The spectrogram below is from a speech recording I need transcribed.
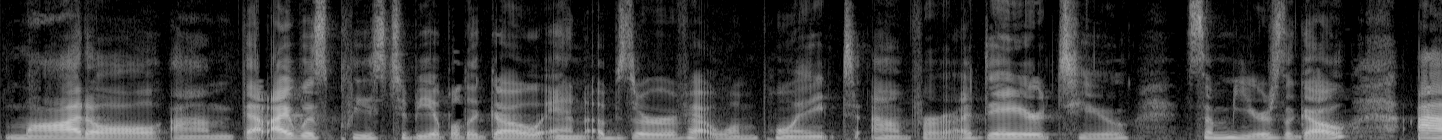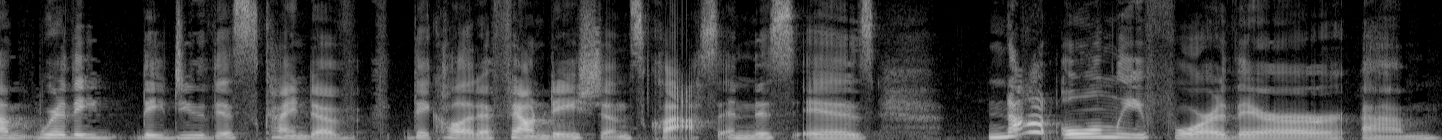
model um, that I was pleased to be able to go and observe at one point um, for a day or two some years ago, um, where they, they do this kind of, they call it a foundations class. And this is not only for their um,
